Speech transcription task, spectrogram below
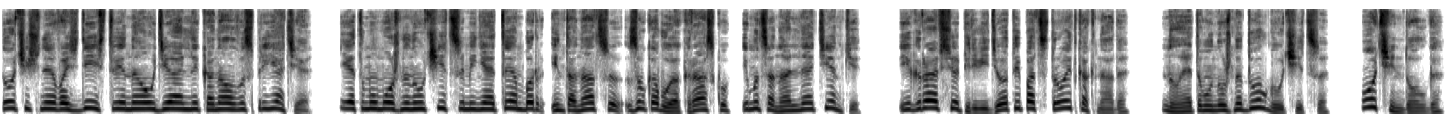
Точечное воздействие на аудиальный канал восприятия. Этому можно научиться, меняя тембр, интонацию, звуковую окраску, эмоциональные оттенки. Игра все переведет и подстроит как надо. Но этому нужно долго учиться. Очень долго.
